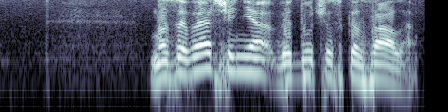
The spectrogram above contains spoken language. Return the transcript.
На завершення ведуча сказала:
